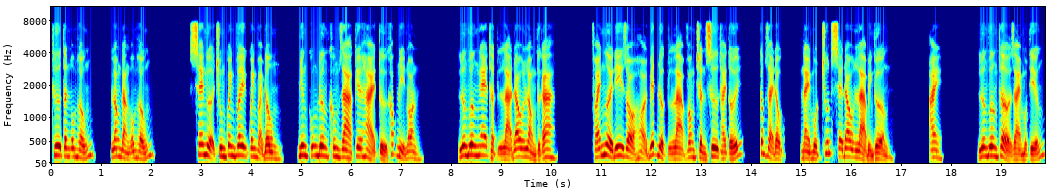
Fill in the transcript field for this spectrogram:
Thư tân ôm hống, long đằng ôm hống. Xe ngựa chung quanh vây quanh vải đông, nhưng cũng đương không ra kia hải tử khóc nỉ non. Lương Vương nghe thật là đau lòng thực a. Phái người đi dò hỏi biết được là vong trần sư thái tới, cấp giải độc, này một chút sẽ đau là bình thường. Ai? Lương Vương thở dài một tiếng.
